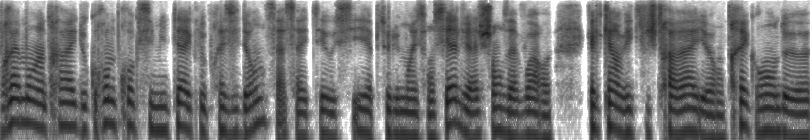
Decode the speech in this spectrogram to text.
vraiment un travail de grande proximité avec le président, ça, ça a été aussi absolument essentiel. J'ai la chance d'avoir, quelqu'un avec qui je travaille, en très grande,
